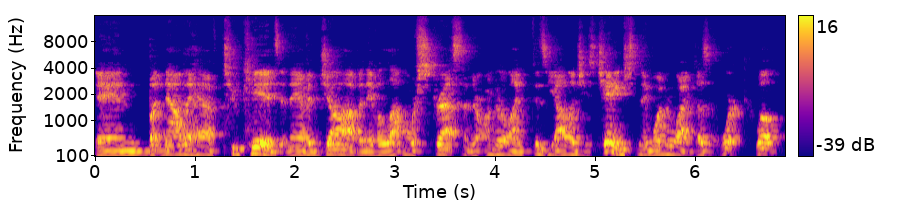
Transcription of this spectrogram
and but now they have two kids and they have a job and they have a lot more stress and their underlying physiology has changed and they wonder why it doesn't work well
